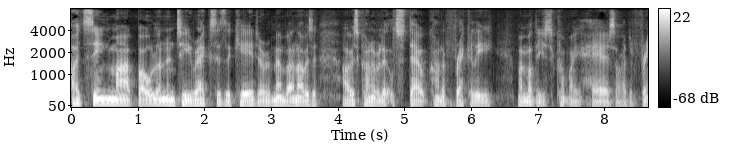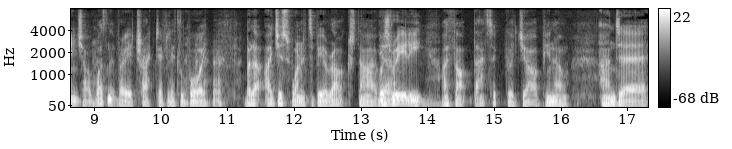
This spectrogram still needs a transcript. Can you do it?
I'd seen Marc Bolan and T Rex as a kid, I remember, and I was a, I was kind of a little stout, kind of freckly. My mother used to cut my hair, so I had a fringe. I wasn't a very attractive little boy, but I, I just wanted to be a rock star. It was Yeah. really, I thought that's a good job, you know, and uh,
